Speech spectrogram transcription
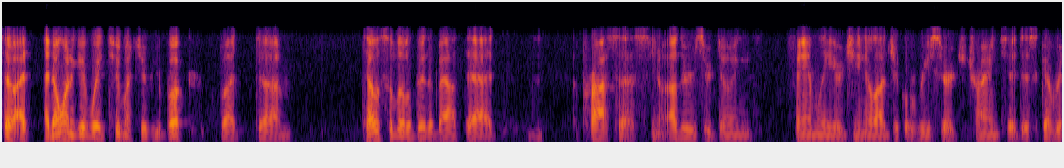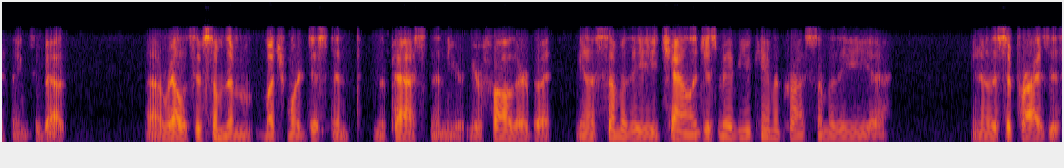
So i i don't want to give away too much of your book but um tell us a little bit about that process. You know others are doing family or genealogical research trying to discover things about uh, relatives, some of them much more distant in the past than your your father, but you know some of the challenges maybe you came across, some of the uh, you know the surprises.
